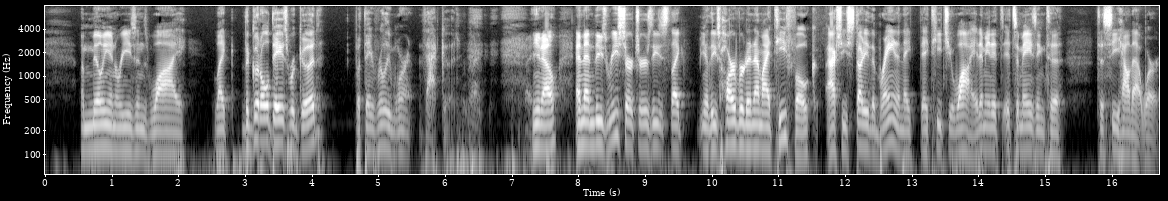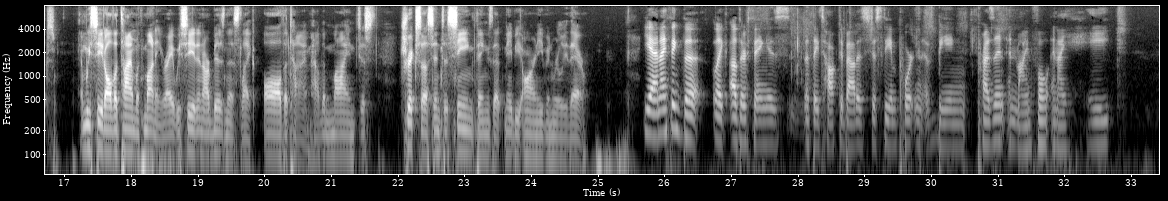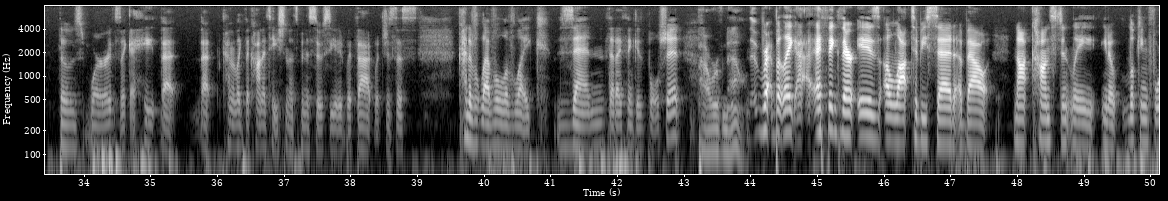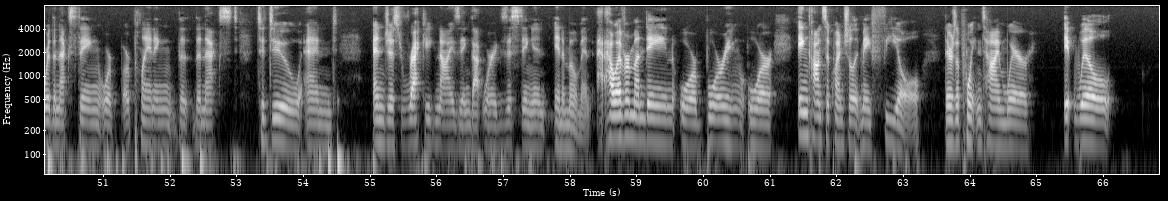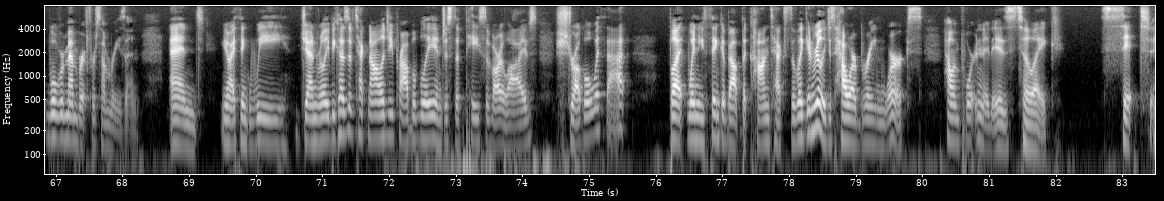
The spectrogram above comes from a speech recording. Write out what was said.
a million reasons why, like the good old days were good, but they really weren't that good. right. You know, and then these researchers, these like you know these Harvard and MIT folk actually study the brain and they they teach you why. I mean, it's it's amazing to to see how that works. And we see it all the time with money, right? We see it in our business like all the time, how the mind just tricks us into seeing things that maybe aren't even really there. Yeah, and I think the like other thing is that they talked about is just the importance of being present and mindful. And I hate those words. Like I hate that that kind of like the connotation that's been associated with that, which is this kind of level of like zen that I think is bullshit. power of now. Right, but like I, I think there is a lot to be said about not constantly, you know, looking for the next thing or or planning the the next to do and and just recognizing that we're existing in in a moment, however mundane or boring or inconsequential it may feel. There's a point in time where it will will remember it for some reason. And you know, I think we generally because of technology probably and just the pace of our lives struggle with that. But when you think about the context of like and really just how our brain works, how important it is to like sit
